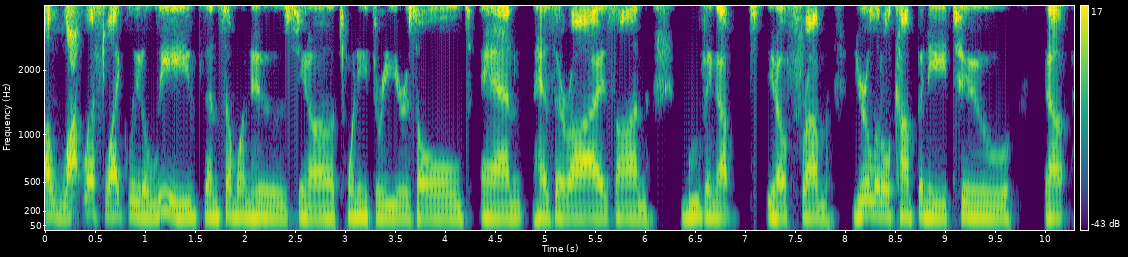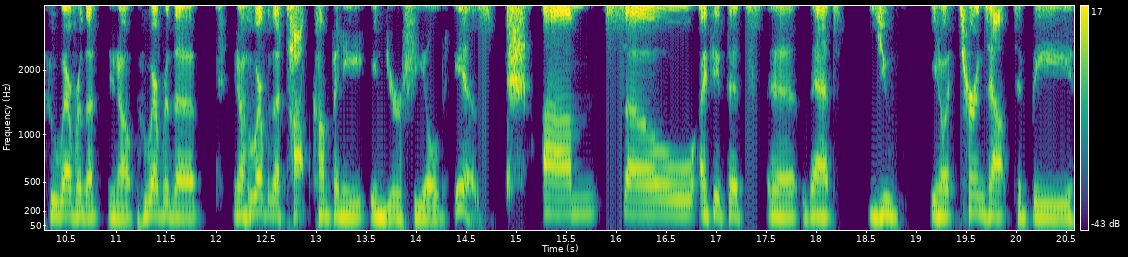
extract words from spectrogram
a lot less likely to leave than someone who's, you know, 23 years old and has their eyes on moving up, you know, from your little company to, you know, whoever the, you know, whoever the, you know, whoever the top company in your field is. Um, so I think that's, uh, that you, you know, it turns out to be,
